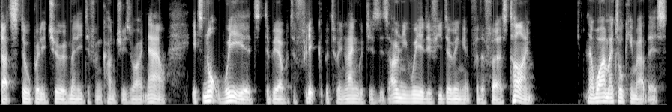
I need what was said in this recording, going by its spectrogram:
that's still pretty true of many different countries right now. It's not weird to be able to flick between languages. It's only weird if you're doing it for the first time. Now, why am I talking about this?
